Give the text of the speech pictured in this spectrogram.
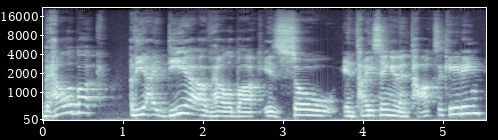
The Hellebuyck, the idea of Hellebuyck is so enticing and intoxicating,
